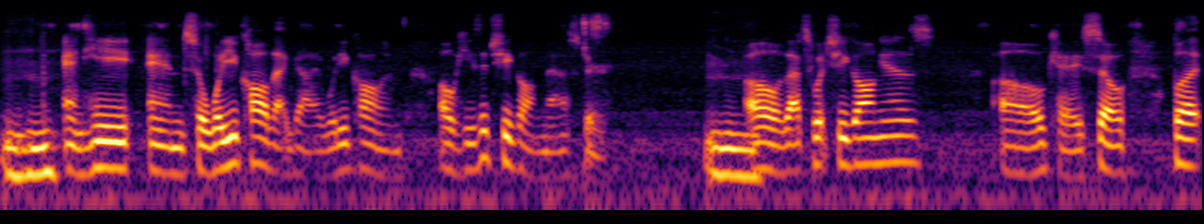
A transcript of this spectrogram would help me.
Mm-hmm. And he and so what do you call that guy? What do you call him? Oh, he's a qigong master. Mm-hmm. Oh, that's what qigong is. Oh, okay. So, but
